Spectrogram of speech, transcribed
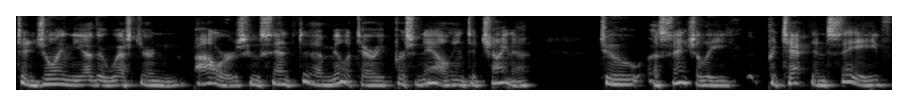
to join the other Western powers who sent uh, military personnel into China to essentially protect and save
